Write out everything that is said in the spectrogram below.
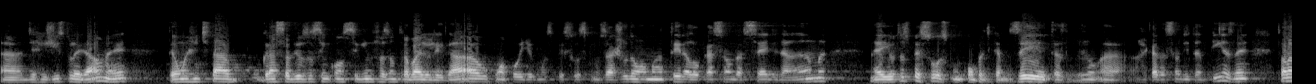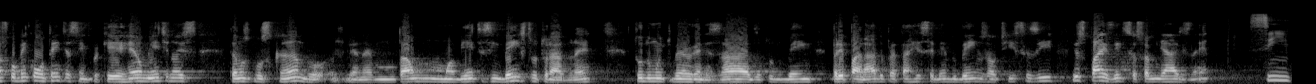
uh, de registro legal, né? Então a gente está, graças a Deus, assim, conseguindo fazer um trabalho legal, com o apoio de algumas pessoas que nos ajudam a manter a locação da sede da AMA, né, e outras pessoas com compra de camisetas, arrecadação de tampinhas, né? Então ela ficou bem contente, assim, porque realmente nós estamos buscando, Juliana, montar um ambiente, assim, bem estruturado, né? Tudo muito bem organizado, tudo bem preparado para estar tá recebendo bem os autistas e, e os pais deles, seus familiares, né? Sim.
